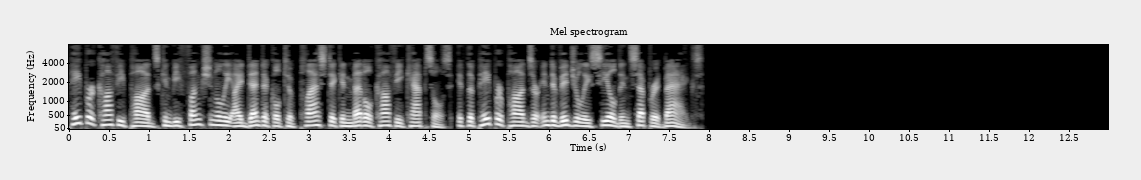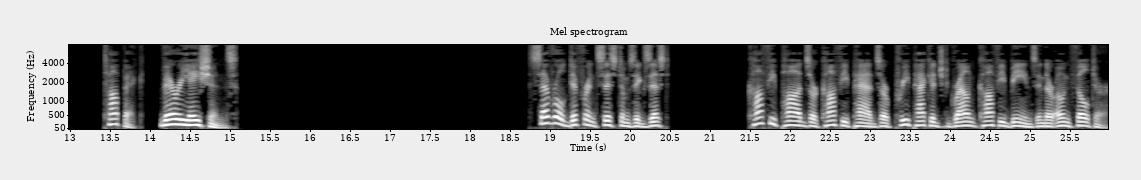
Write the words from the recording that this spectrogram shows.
Paper coffee pods can be functionally identical to plastic and metal coffee capsules, if the paper pods are individually sealed in separate bags. Variations Several different systems exist Coffee pods or coffee pads are pre-packaged ground coffee beans in their own filter.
